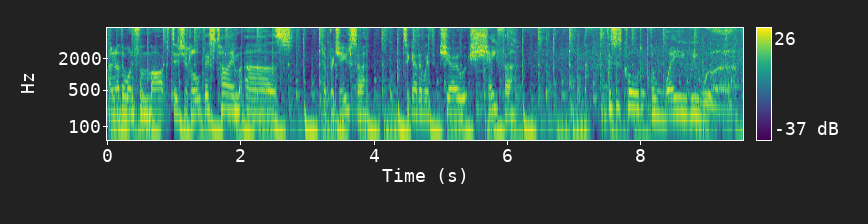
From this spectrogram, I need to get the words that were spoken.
Another one from Mark Digital, this time as the producer, together with Joe Schaefer. This is called The Way We Were.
